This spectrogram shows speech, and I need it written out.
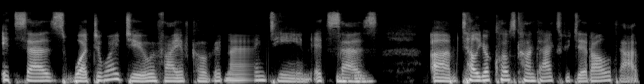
It says, What do I do if I have COVID 19? It says, um, Tell your close contacts. We did all of that.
